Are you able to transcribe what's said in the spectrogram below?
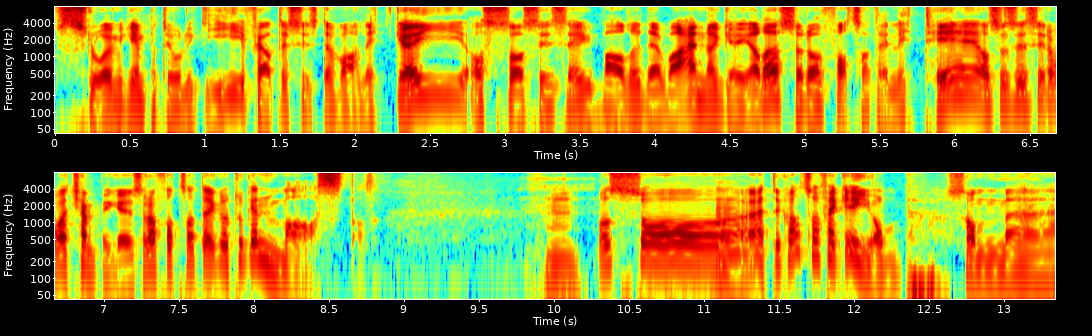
slo jeg meg inn på teologi for at jeg syntes det var litt gøy. Og så syntes jeg bare det var enda gøyere, så da fortsatte jeg litt til. Og så syntes jeg det var kjempegøy, så da fortsatte jeg og tok en master. Hmm. Og så, Mm. etter hvert, så fikk jeg jobb som eh,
